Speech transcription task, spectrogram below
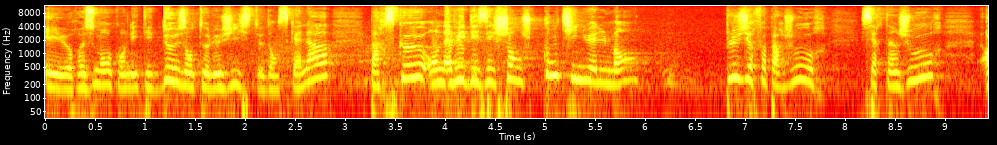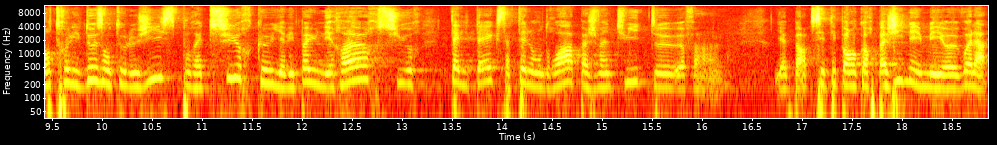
et heureusement qu'on était deux anthologistes dans ce cas-là, parce qu'on avait des échanges continuellement, plusieurs fois par jour, certains jours, entre les deux anthologistes pour être sûr qu'il n'y avait pas une erreur sur tel texte à tel endroit, page 28, euh, enfin, c'était pas encore paginé, mais euh, voilà,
